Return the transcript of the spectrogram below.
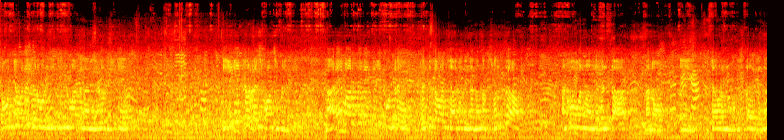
ಸ್ವಉದ್ಯೋಗದಲ್ಲಿರುವವರಿಗೆ ಕಿವಿ ಮಾತು ನಾನು ಹೇಳೋದಿಷ್ಟೇ ಡೆಲಿಗೇಟ್ ಯುವರ್ ರೆಸ್ಪಾನ್ಸಿಬಿಲಿಟಿ ನಾನೇ ಮಾಡ್ತೇನೆ ಅಂತ ಹೇಳಿ ಕೂತ್ರೆ ಖಂಡಿತವಾಗಿ ಆಗೋದಿಲ್ಲ ನನ್ನ ಸ್ವಂತ ಅನುಭವವನ್ನು ಅಂತ ಹೇಳ್ತಾ ನಾನು ಈ ವಿಚಾರವನ್ನು ಮುಗಿಸ್ತಾ ಇದ್ದೇನೆ.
